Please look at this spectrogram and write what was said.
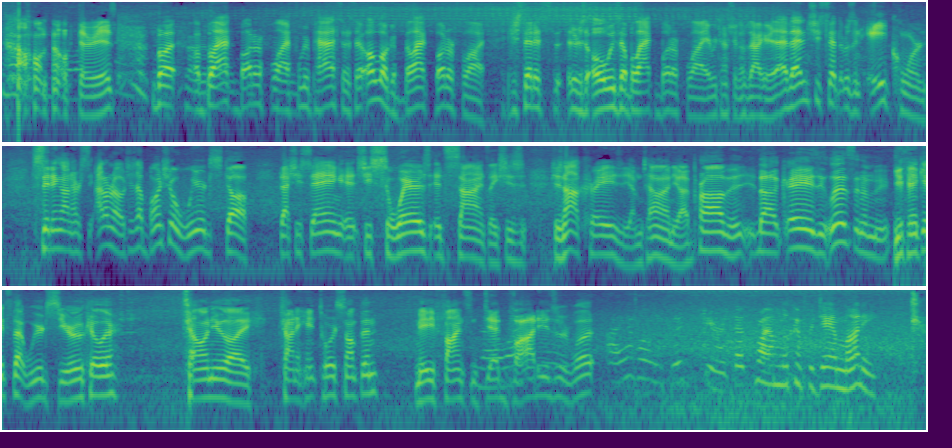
I don't know if there is, but a black butterfly flew past her and said, "Oh look, a black butterfly." She said, "It's there's always a black butterfly every time she comes out here." And then she said there was an acorn sitting on her. se- I don't know, just a bunch of weird stuff that she's saying. It, she swears it's signs. Like she's she's not crazy. I'm telling you, I promise, she's not crazy. Listen to me. You think it's that weird serial killer telling you like trying to hint towards something? Maybe find some dead I- bodies or what? I have only good spirits. That's why I'm looking for damn money.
